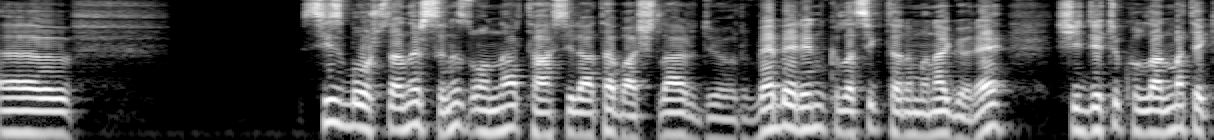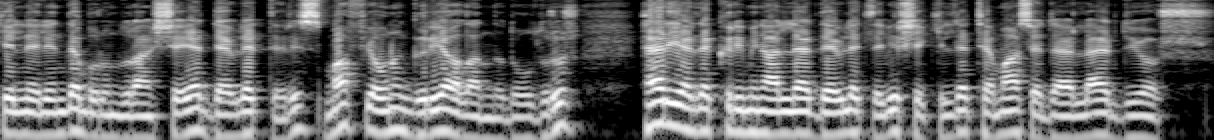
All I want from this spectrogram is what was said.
Ee, siz borçlanırsınız onlar tahsilata başlar diyor. Weber'in klasik tanımına göre şiddeti kullanma tekelini elinde bulunduran şeye devlet deriz. Mafya onun gri alanını doldurur. Her yerde kriminaller devletle bir şekilde temas ederler diyor.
